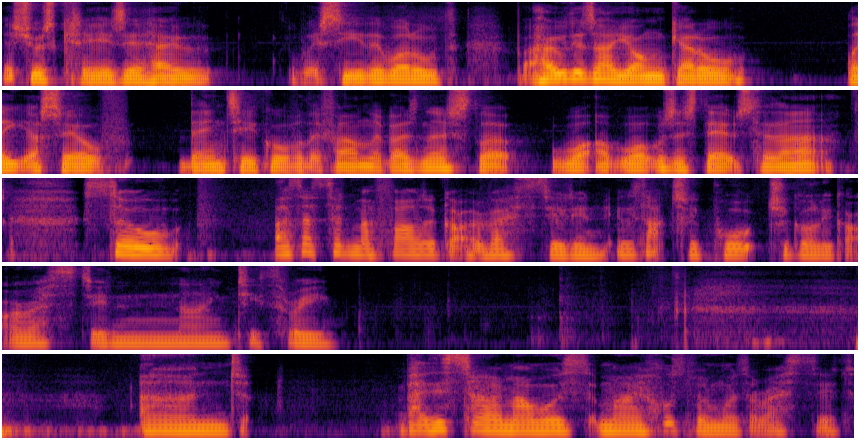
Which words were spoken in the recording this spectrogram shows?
it's just crazy how we see the world. But how does a young girl like yourself then take over the family business? Like, what what was the steps to that? So, as I said, my father got arrested in, it was actually Portugal. He got arrested in 93. And by this time, I was, my husband was arrested,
